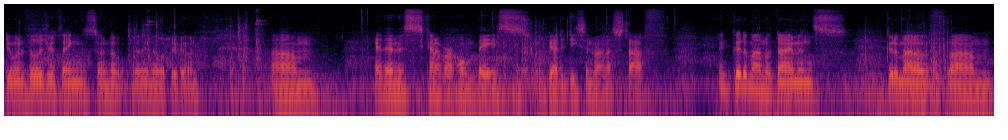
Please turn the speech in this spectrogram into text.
doing villager things. so I don't really know what they're doing. Um, and then this is kind of our home base. We've got a decent amount of stuff. A good amount of diamonds. Good amount of um,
